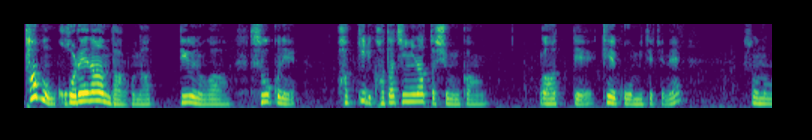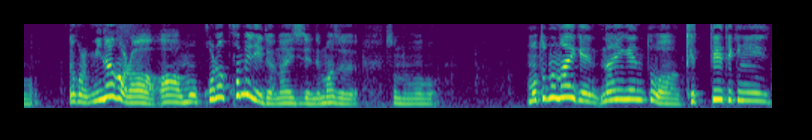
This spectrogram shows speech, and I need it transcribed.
多分これなんだろうなっていうのがすごくねはっきり形になった瞬間があって稽古を見ててね。そのだから見ながらああもうこれはコメディではない時点でまずその元の内言内言とは決定的に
